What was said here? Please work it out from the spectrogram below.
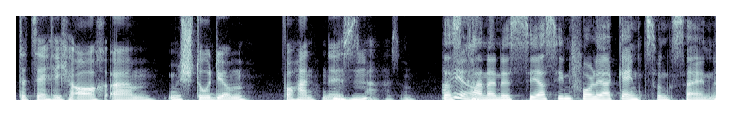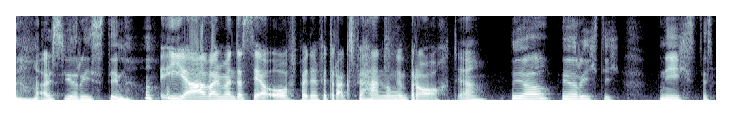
tatsächlich auch ähm, im Studium vorhanden ist. Mhm. Also das ah, ja. kann eine sehr sinnvolle Ergänzung sein als Juristin. Ja, weil man das sehr oft bei den Vertragsverhandlungen braucht, ja. Ja, ja, richtig. Nächstes.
